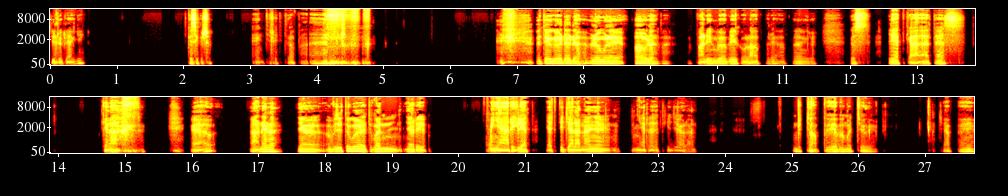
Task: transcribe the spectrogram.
Duduk lagi. Kesek kesek anjir itu apaan? Itu gue udah udah udah mulai oh udah paling babi kalau apa deh apa gitu. Terus lihat ke atas kira ya aneh lah. Ya abis itu gue cuman nyari nyari lihat lihat ke jalanannya nyari lihat ke jalan. Udah capek banget cuy. Capek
